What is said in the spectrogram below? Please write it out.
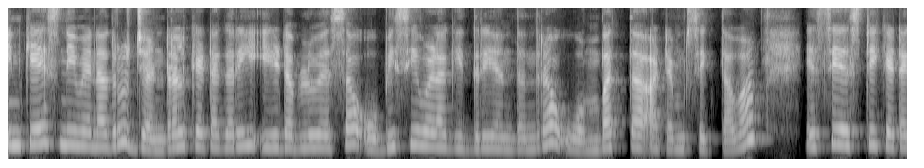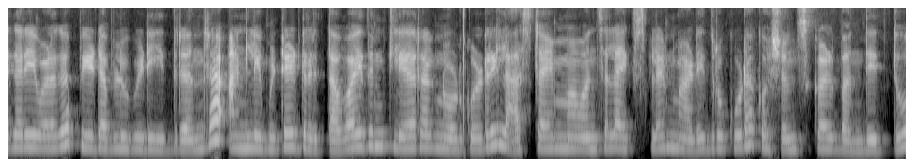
in case ನೀವೇನಾದರೂ general category E W S O B C ಒಳಗಿದ್ರಿ ಅಂತಂದ್ರೆ ಒಂಬತ್ತು ಅಟೆಂಪ್ಟ್ ಸಿಗ್ತಾವೆ. S C S T category ಒಳಗೆ ಪಿ ಡಬ್ಲ್ಯೂ ಬಿ ಡಿ ಇದ್ರೆ ಅಂದ್ರೆ ಅನ್ಲಿಮಿಟೆಡ್ ಇರ್ತಾವೆ. ಇದನ್ನು ಕ್ಲಿಯರಾಗಿ ನೋಡ್ಕೊಳ್ರಿ. ಲಾಸ್ಟ್ ಟೈಮ್ ಒಂದ್ಸಲ ಎಕ್ಸ್ಪ್ಲೇನ್ ಮಾಡಿದ್ರು ಕೂಡ ಕ್ವಶನ್ಸ್ಗಳು ಬಂದಿತ್ತು.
